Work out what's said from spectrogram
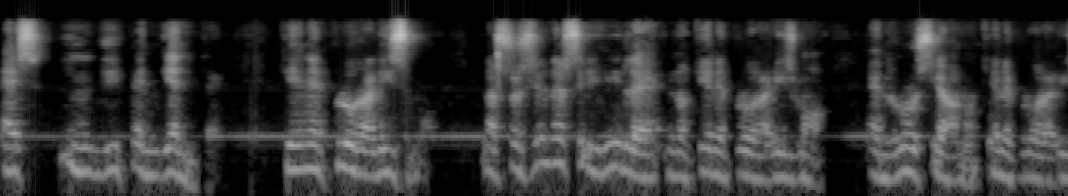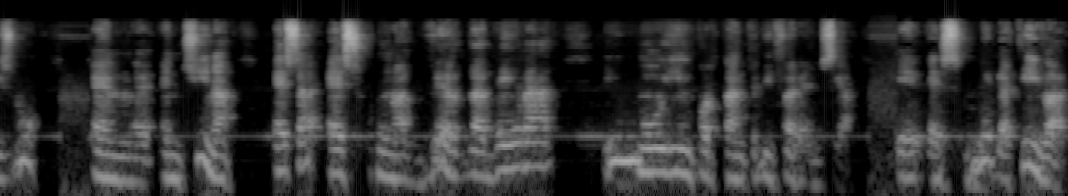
es independiente, tiene pluralismo. La sociedad civil eh, no tiene pluralismo en Rusia o no tiene pluralismo en, eh, en China. Esa es una verdadera y muy importante diferencia. Y es negativa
